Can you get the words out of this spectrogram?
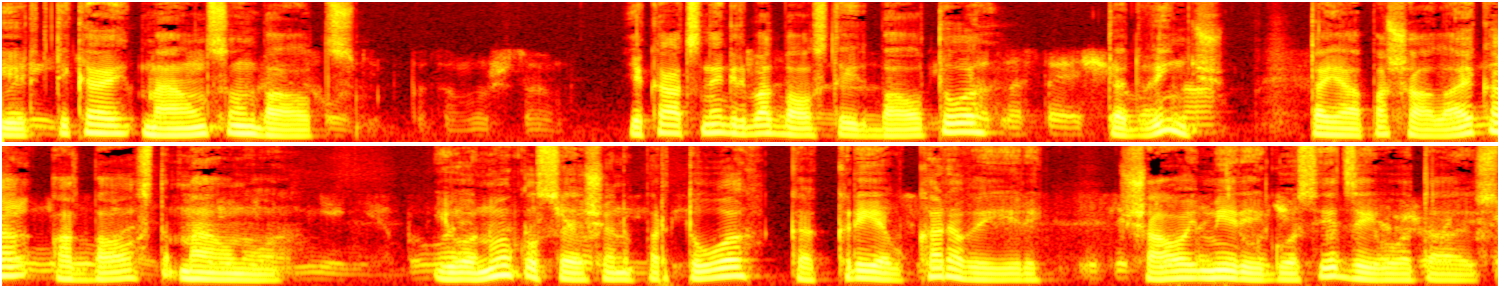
ir tikai melns un balts. Ja kāds negrib atbalstīt balto, tad viņš tajā pašā laikā atbalsta melno jo noklusēšana par to, ka Krievu karavīri šauj mierīgos iedzīvotājus,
